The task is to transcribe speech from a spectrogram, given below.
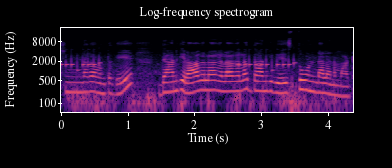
చిన్నగా ఉంటుంది. దానికి ఇలాగలాగ ఇలాగలా దానికి వేస్తూ ఉండాలన్నమాట.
